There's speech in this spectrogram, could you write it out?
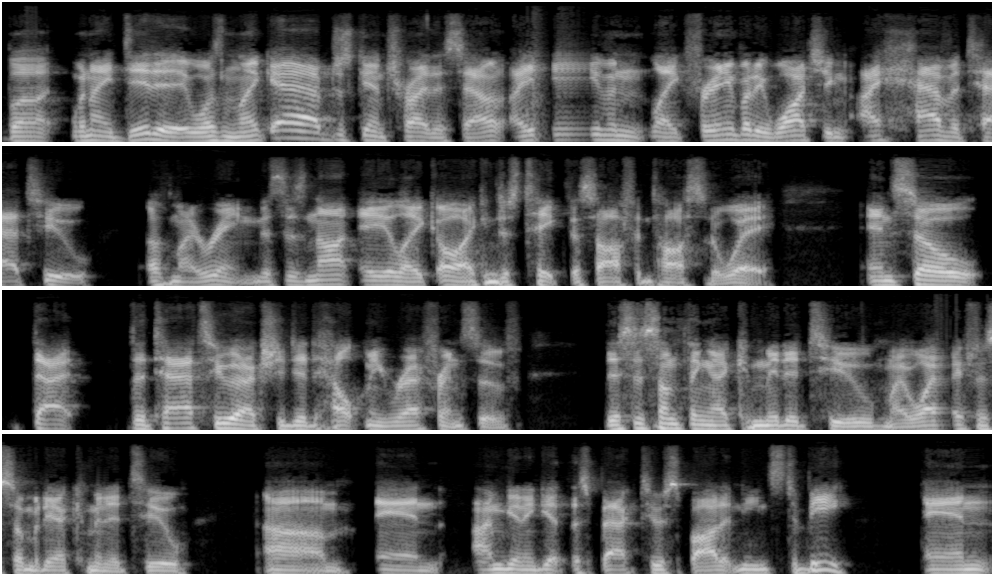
But when I did it, it wasn't like, yeah, I'm just going to try this out. I even, like, for anybody watching, I have a tattoo of my ring. This is not a, like, oh, I can just take this off and toss it away. And so that the tattoo actually did help me reference of this is something I committed to. My wife is somebody I committed to. Um, and I'm going to get this back to a spot it needs to be. And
